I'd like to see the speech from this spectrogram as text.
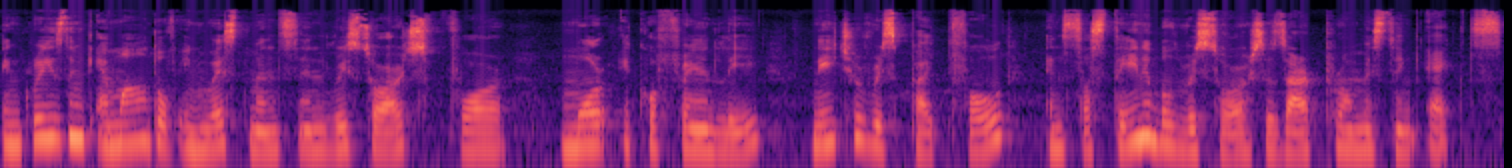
Increasing amount of investments and research for more eco-friendly, nature-respectful, and sustainable resources are promising acts.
